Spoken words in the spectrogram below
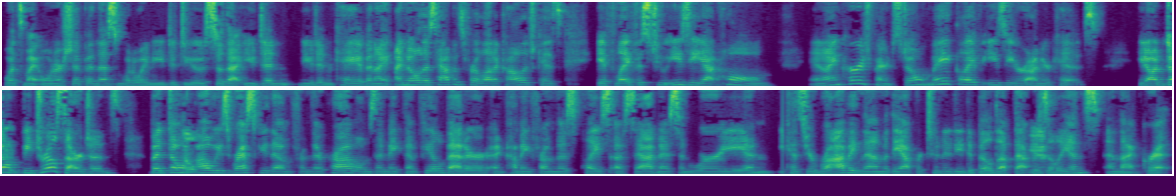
what's my ownership in this and what do I need to do so that you didn't you didn't cave. And I I know this happens for a lot of college kids. If life is too easy at home, and I encourage parents don't make life easier on your kids you know don't be drill sergeants but don't nope. always rescue them from their problems and make them feel better and coming from this place of sadness and worry and because you're robbing them of the opportunity to build up that yeah. resilience and that grit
